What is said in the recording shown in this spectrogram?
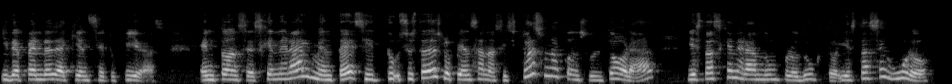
Y depende de a quién se tú pidas. Entonces, generalmente, si, tú, si ustedes lo piensan así, si tú eres una consultora y estás generando un producto y estás seguro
